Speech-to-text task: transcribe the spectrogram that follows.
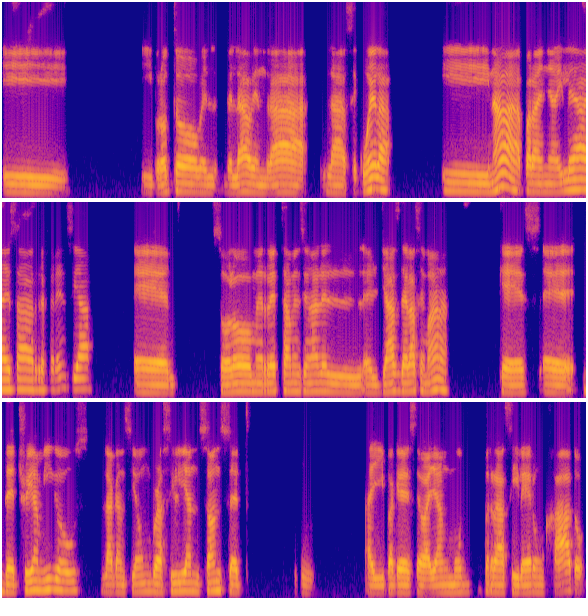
y, y pronto, ¿verdad? Vendrá la secuela. Y nada, para añadirle a esa referencia, eh, solo me resta mencionar el, el, jazz de la semana, que es eh, The Three Amigos, la canción Brazilian Sunset. Ahí para que se vayan muy brasilero un jato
